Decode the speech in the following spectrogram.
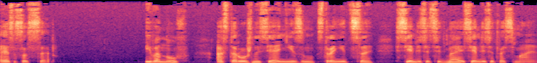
СССР. Иванов. Осторожно, сионизм. Страница 77-78.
